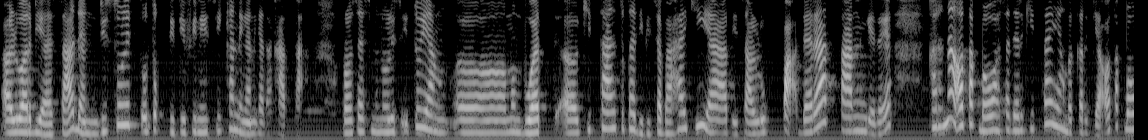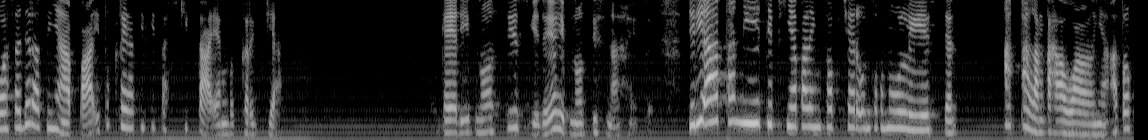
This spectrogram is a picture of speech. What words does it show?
uh, luar biasa dan disulit untuk didefinisikan dengan kata-kata. Proses menulis itu yang uh, membuat uh, kita itu tadi bisa bahagia, bisa lupa daratan gitu ya karena otak bawah sadar kita yang bekerja. Otak bawah sadar artinya apa? Itu kreativitas kita yang bekerja. Kayak di hipnosis gitu ya, hipnotis nah itu. Jadi apa nih tipsnya paling top chair untuk nulis dan apa langkah awalnya atau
